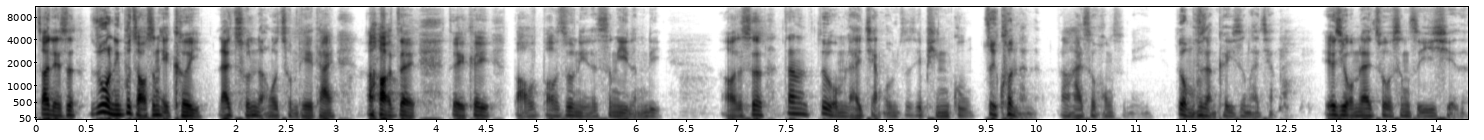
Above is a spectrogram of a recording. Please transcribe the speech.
早点是。如果你不早生也可以来存卵或存胚胎啊，对对，可以保保住你的生育能力。啊，是，但是对我们来讲，我们这些评估最困难的，当然还是风湿免疫。对我们妇产科医生来讲。尤其我们来做生殖医学的，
